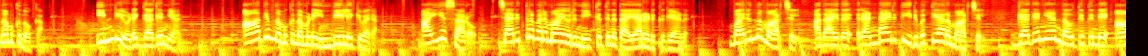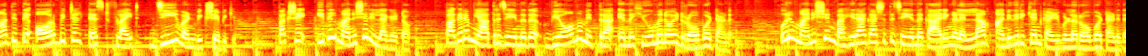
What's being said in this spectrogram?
നമുക്ക് നോക്കാം. ഇന്ത്യയുടെ ഗഗൻയാൻ. ആദ്യം നമുക്ക് നമ്മുടെ ഇന്ത്യയിലേക്ക് വരാം. ഐ എസ് ആർഒ ചരിത്രപരമായ ഒരു നീക്കത്തിന് തയ്യാറെടുക്കുകയാണ്. വരുന്ന മാർച്ചിൽ അതായത് രണ്ടായിരത്തി ഇരുപത്തിയാറ് മാർച്ചിൽ ഗഗൻയാൻ ദൗത്യത്തിന്റെ ആദ്യത്തെ orbital test flight G one വിക്ഷേപിക്കും. പക്ഷേ ഇതിൽ മനുഷ്യരില്ല കേട്ടോ. പകരം യാത്ര ചെയ്യുന്നത് വ്യോമമിത്ര എന്ന ഹ്യൂമനോയിഡ് റോബോട്ടാണ്. ഒരു മനുഷ്യൻ ബഹിരാകാശത്ത് ചെയ്യുന്ന കാര്യങ്ങളെല്ലാം അനുകരിക്കാൻ കഴിവുള്ള റോബോട്ടാണിത്.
